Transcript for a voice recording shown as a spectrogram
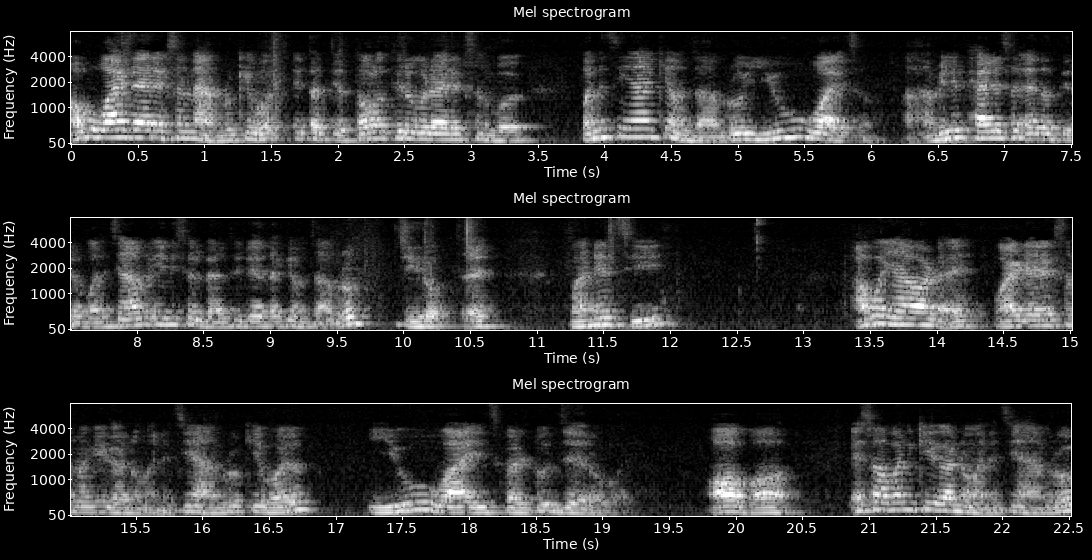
अब वाइ डाइरेक्सन हाम्रो के भयो यतातिर तलतिरको डाइरेक्सन भयो। भनेपछि यहाँ के हुन्छ हाम्रो युवाई छ। हामीले फ्यालेछ यतातिर भनेपछि हाम्रो इनिसियल भ्यालुसिटी यता के हुन्छ हाम्रो? जिरो हुन्छ है। भनेपछि अब यहाँबाट है वाइ डाइरेक्सनमा के गर्नु? भनेपछि हाम्रो के भयो? युवाई इजकल टु जेरो भयो। अब यसमा पनि के गर्नु? भनेपछि हाम्रो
